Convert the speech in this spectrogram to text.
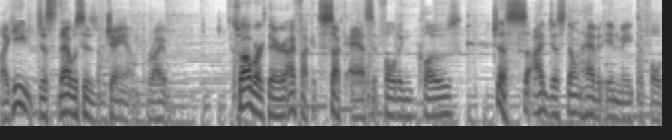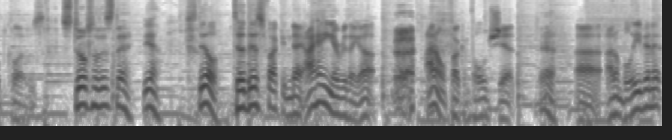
Like he just that was his jam, right? So I worked there. I fucking sucked ass at folding clothes. Just I just don't have it in me to fold clothes. Still to this day. Yeah. Still to this fucking day, I hang everything up. I don't fucking fold shit. Yeah. Uh, I don't believe in it.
